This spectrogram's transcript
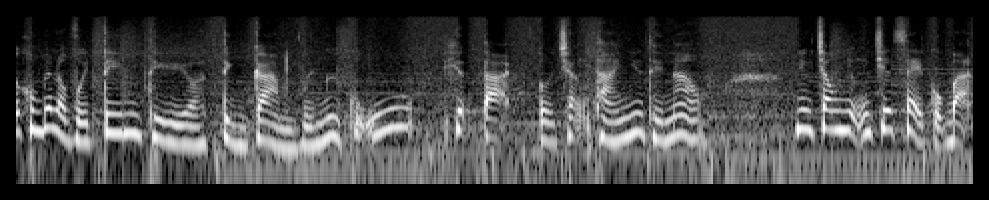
tôi không biết là với tim thì ờ, tình cảm với người cũ hiện tại ở trạng thái như thế nào. Nhưng trong những chia sẻ của bạn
